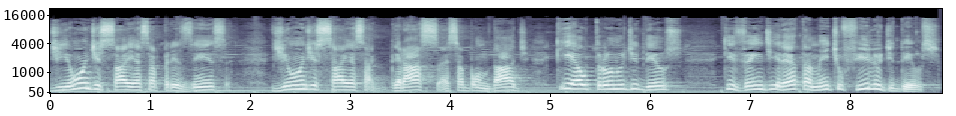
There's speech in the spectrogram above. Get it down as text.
De onde sai essa presença? De onde sai essa graça, essa bondade, que é o trono de Deus, que vem diretamente o Filho de Deus?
